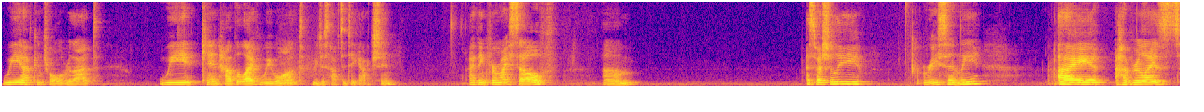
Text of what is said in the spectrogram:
We have control over that. We can have the life we want. We just have to take action. I think for myself, um, especially recently, I have realized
